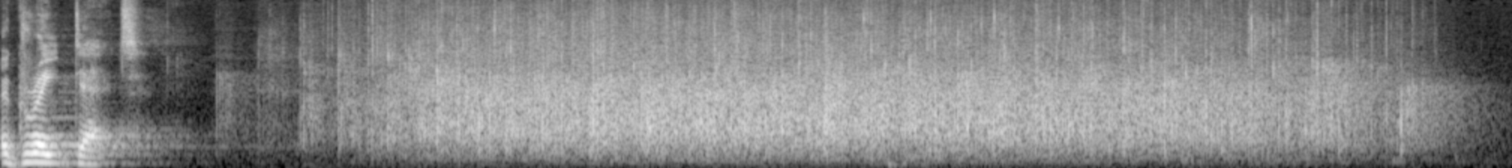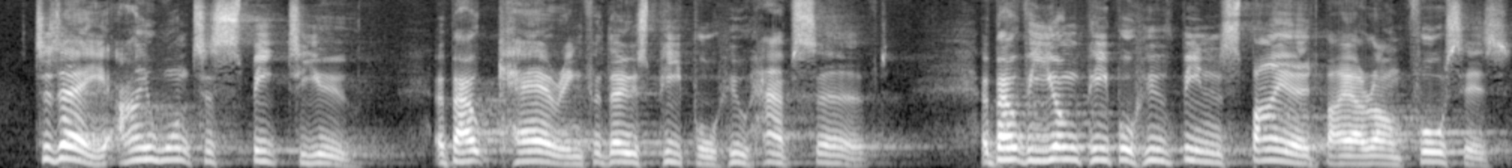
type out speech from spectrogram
a great debt. Today, I want to speak to you about caring for those people who have served about the young people who've been inspired by our armed forces,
